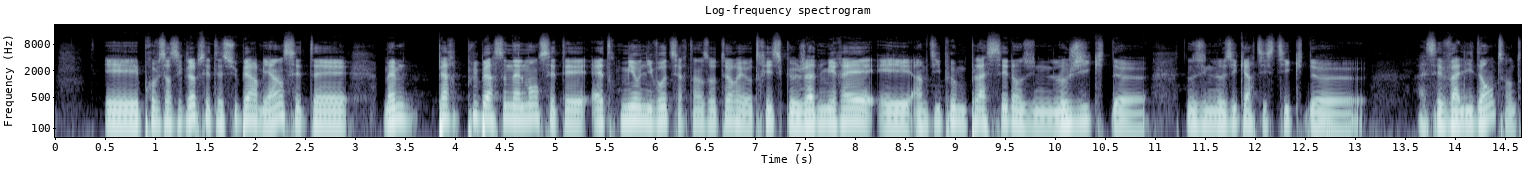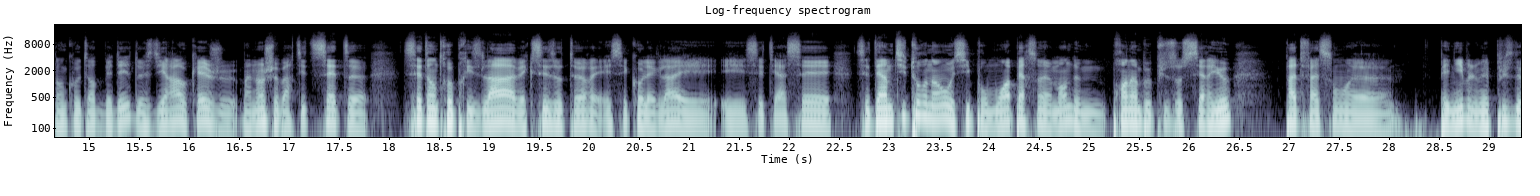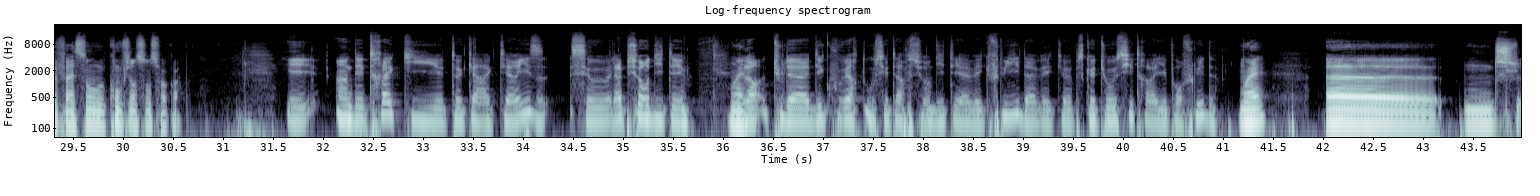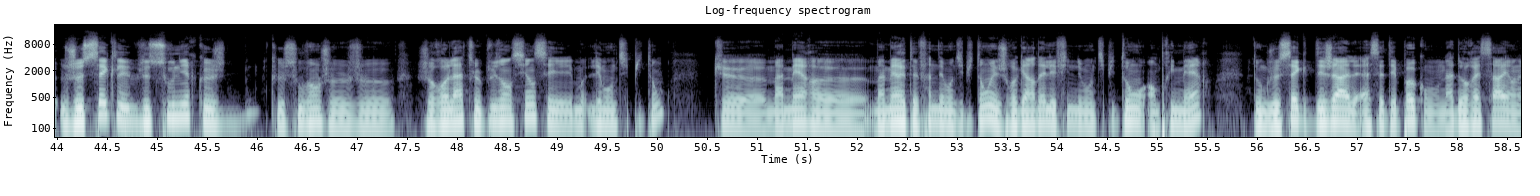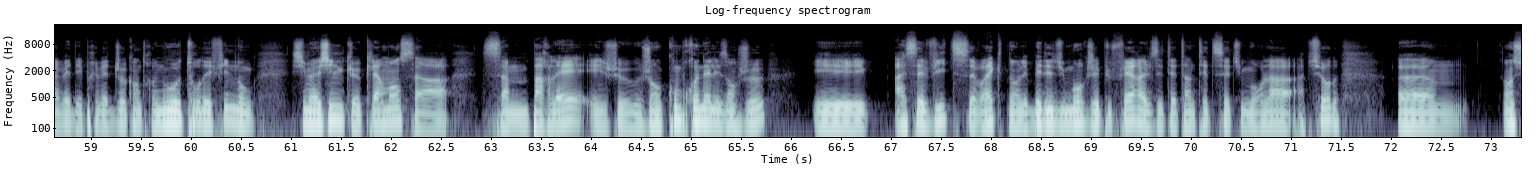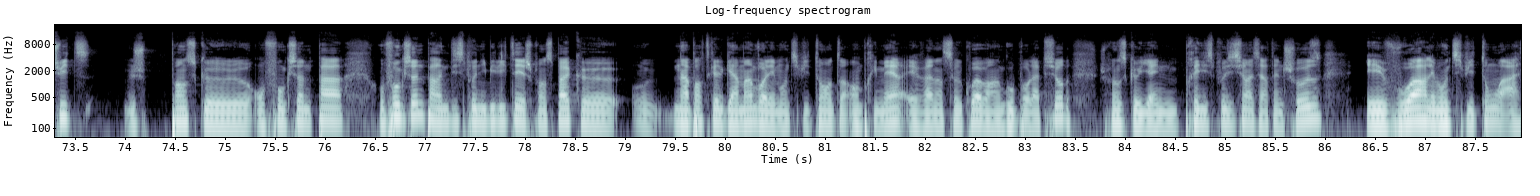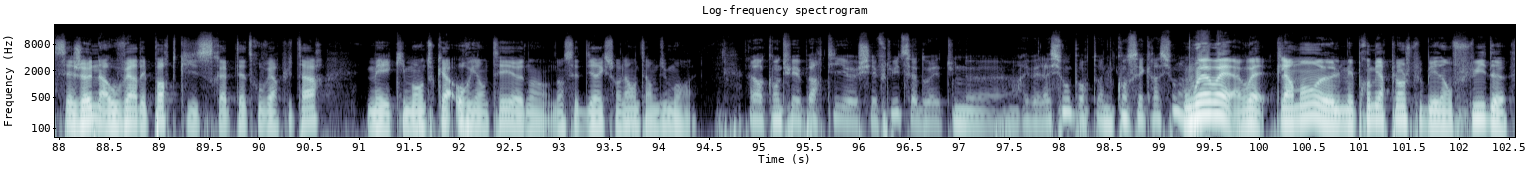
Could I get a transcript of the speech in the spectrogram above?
Et Professeur Cyclope, c'était super bien. C'était même plus personnellement, c'était être mis au niveau de certains auteurs et autrices que j'admirais et un petit peu me placer dans une logique de, dans une logique artistique de assez validante en tant qu'auteur de BD, de se dire ah ok, je, maintenant je fais partie de cette euh, cette entreprise là avec ses auteurs et, et ses collègues là et, et c'était assez, c'était un petit tournant aussi pour moi personnellement de me prendre un peu plus au sérieux, pas de façon euh, pénible, mais plus de façon confiance en soi quoi. Et un des traits qui te caractérise, c'est euh, l'absurdité. Ouais. Alors, tu l'as découverte où cette absurdité? Avec Fluide, avec, parce que tu as aussi travaillé pour Fluide. Ouais. Euh, je, sais que le souvenir que, souvent je, relate le plus ancien, c'est les Monty Python. Que euh, ma mère, euh, ma mère était fan des Monty Python et je regardais les films des Monty Python en primaire. Donc je sais que déjà à cette époque, on adorait ça et on avait des private jokes entre nous autour des films. Donc j'imagine que clairement ça, me parlait et je- j'en comprenais les enjeux. Et assez vite, c'est vrai que dans les BD d'humour que j'ai pu faire, elles étaient teintées de cet humour-là absurde. Euh, ensuite, je pense que on fonctionne pas, on fonctionne par une disponibilité. Je pense pas que euh, n'importe quel gamin voit les Monty Python en, en primaire et va d'un seul coup avoir un goût pour l'absurde. Je pense qu'il y a une prédisposition à certaines choses Et voir les Monty Python assez jeunes a ouvert des portes qui seraient peut-être ouvertes plus tard, mais qui m'ont en tout cas orienté euh, dans, dans cette direction-là en termes d'humour. Alors, quand tu es parti euh, chez Fluide, ça doit être une euh, révélation pour toi, une consécration. Ouais, ouais, ouais. Clairement, euh, mes premières planches publiées dans Fluide,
